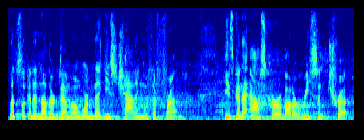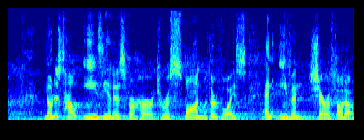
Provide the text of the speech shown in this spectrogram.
Let's look at another demo where Maggie's chatting with a friend. He's going to ask her about a recent trip. Notice how easy it is for her to respond with her voice and even share a photo.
